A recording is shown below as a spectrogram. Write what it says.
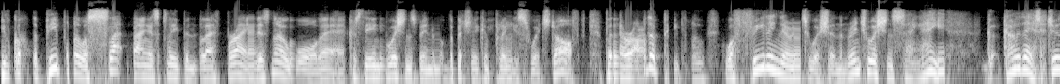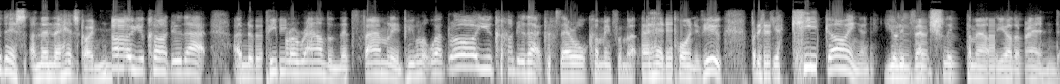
You've got the people who are slap bang asleep in the left brain. There's no war there because the intuition's been virtually completely switched off. But there are other people who are feeling their intuition. And their intuition's saying, "Hey, go this, do this," and then their head's going, "No, you can't do that." And the people around them, their family and people at work, "Oh, you can't do that," because they're all coming from a, a head point of view. But if you keep going, and you'll eventually come out the other end,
